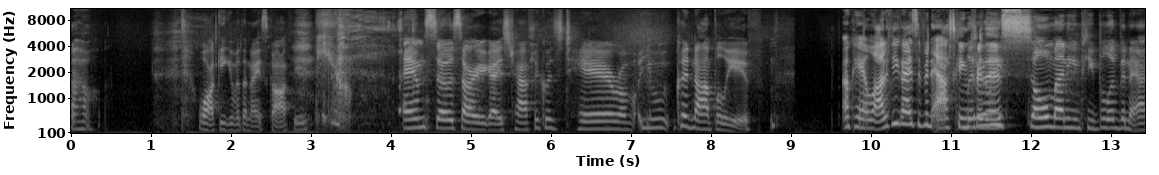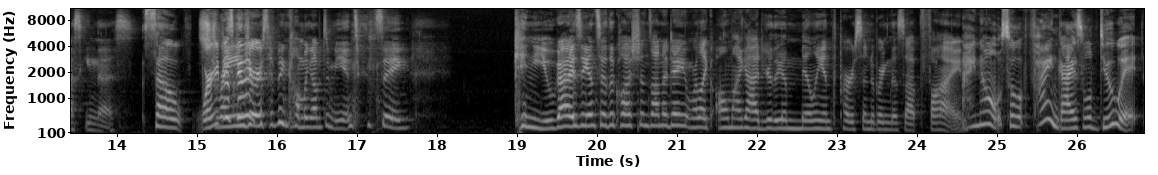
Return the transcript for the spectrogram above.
Oh. Walking with a nice coffee. I am so sorry, you guys. Traffic was terrible. You could not believe. Okay, a lot of you guys have been asking for Literally, this, so many people have been asking this. so we're Strangers just gonna have been coming up to me and saying, "Can you guys answer the questions on a date?" And we're like, "Oh my god, you're the millionth person to bring this up. Fine, I know. So fine, guys, we'll do it.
